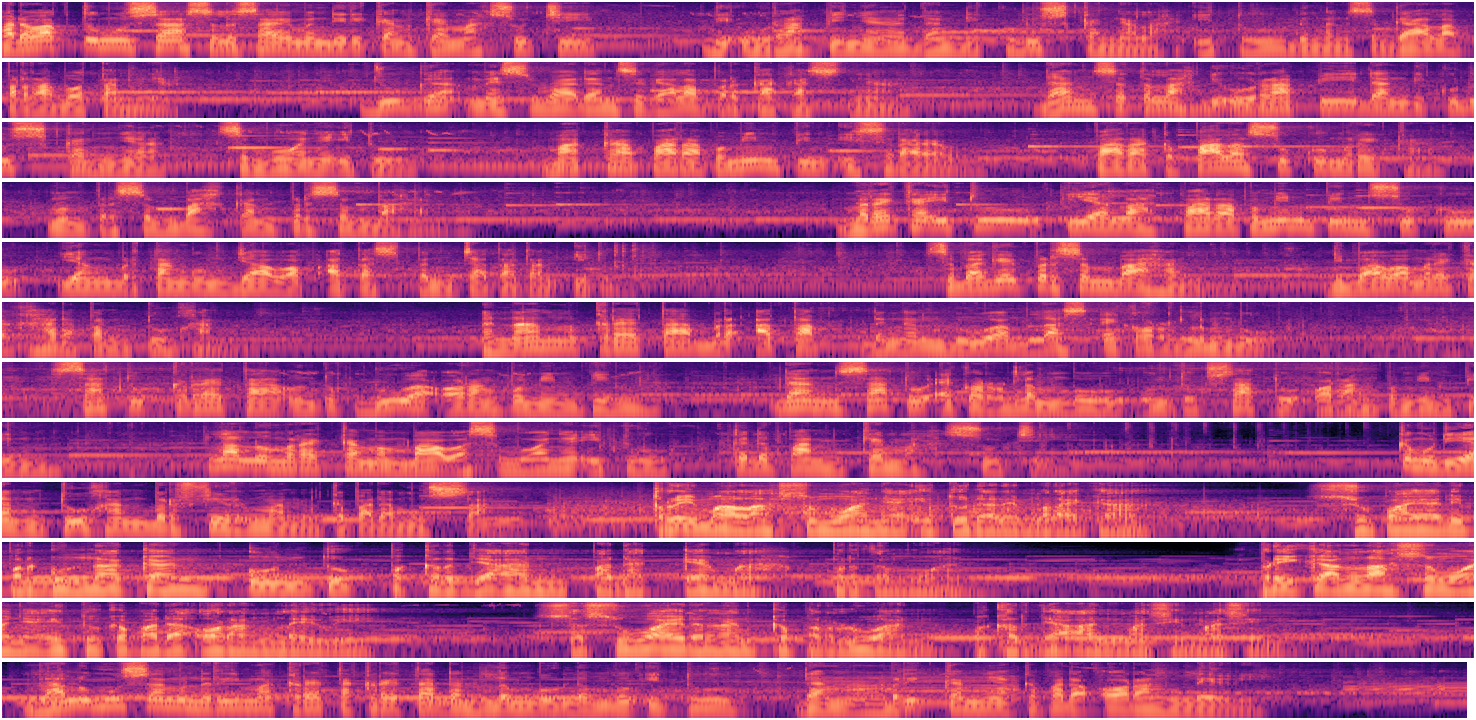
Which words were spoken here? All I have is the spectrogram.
Pada waktu Musa selesai mendirikan kemah suci, diurapinya dan dikuduskannya lah itu dengan segala perabotannya, juga mesbah dan segala perkakasnya, dan setelah diurapi dan dikuduskannya semuanya itu, maka para pemimpin Israel, para kepala suku mereka, mempersembahkan persembahan. Mereka itu ialah para pemimpin suku yang bertanggung jawab atas pencatatan itu. Sebagai persembahan, dibawa mereka ke hadapan Tuhan. Enam kereta beratap dengan dua belas ekor lembu. Satu kereta untuk dua orang pemimpin dan satu ekor lembu untuk satu orang pemimpin. Lalu mereka membawa semuanya itu ke depan kemah suci. Kemudian Tuhan berfirman kepada Musa, Terimalah semuanya itu dari mereka, supaya dipergunakan untuk pekerjaan pada kemah pertemuan. Berikanlah semuanya itu kepada orang Lewi, sesuai dengan keperluan pekerjaan masing-masing. Lalu Musa menerima kereta-kereta dan lembu-lembu itu dan memberikannya kepada orang Lewi.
